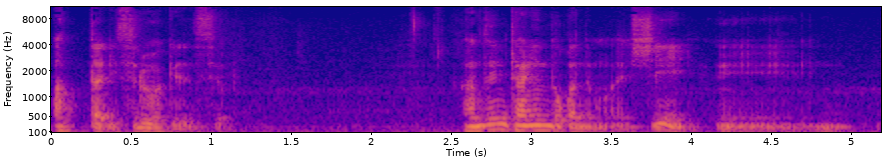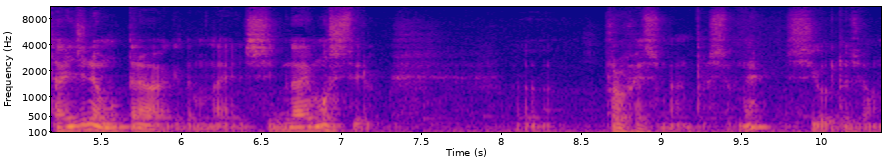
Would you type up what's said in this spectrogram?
あったりするわけですよ。完全に他人とかでもないし、えー、大事に思ってないわけでもない信頼もしてる、プロフェッショナルとしてね仕事上も。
